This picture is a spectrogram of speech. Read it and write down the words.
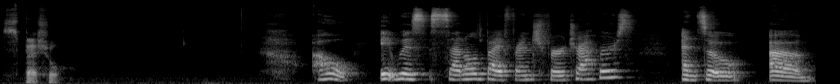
special? Oh, it was settled by French fur trappers, and so um,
